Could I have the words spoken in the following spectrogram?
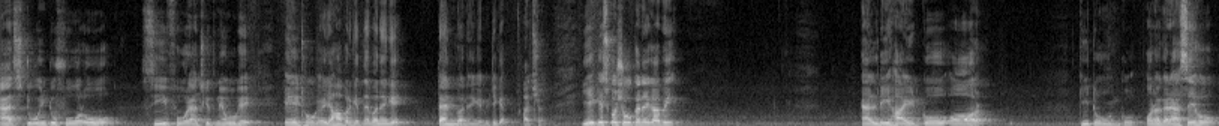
H two into four O C four H कितने हो गए? एट हो गए। यहाँ पर कितने बनेंगे? टेन बनेंगे भी, ठीक है? अच्छा ये किसको शो करेगा अभी? एल्डिहाइड को और कीटोन को। और अगर ऐसे हो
